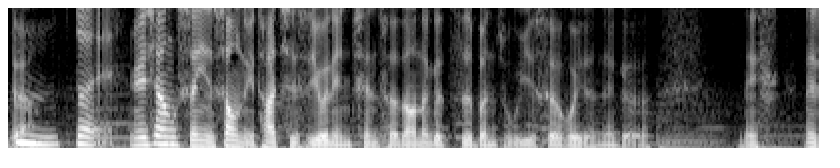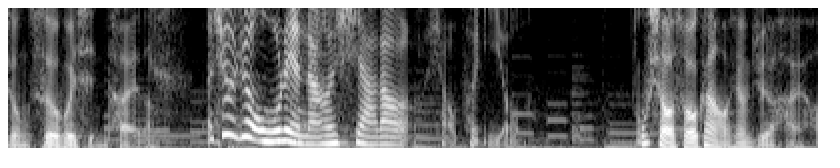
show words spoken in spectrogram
对啊，嗯，对，因为像《神隐少女》，它其实有点牵扯到那个资本主义社会的那个那那种社会形态了。而且我觉得无脸男会吓到小朋友。我小时候看好像觉得还好，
